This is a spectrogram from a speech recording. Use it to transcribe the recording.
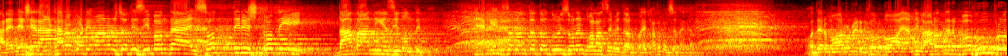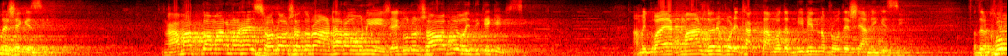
আর দেশের আঠারো কোটি মানুষ যদি জীবন দেয়, ছত্রিশ কোটি দাদা নিয়ে জীবন দেবে। এক একজন অন্তত দুইজনের গলা চেপে ধরবো কথা বলছে না কেন? ওদের মরণের খুব ভয়। আমি ভারতের বহু প্রদেশে গেছি। আমার তো আমার মনে হয় ষোলো, সতেরো, আঠারো, উনিশ, এগুলো সবই ওই দিকে কেটেছে। আমি কয়েক মাস ধরে পড়ে থাকতাম, ওদের বিভিন্ন প্রদেশে আমি গেছি। ওদের খুব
